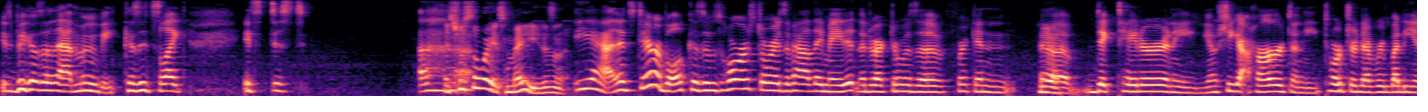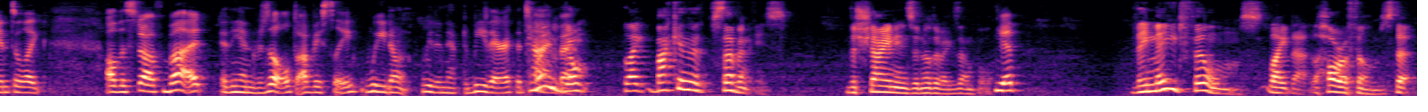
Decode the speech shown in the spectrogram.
it's because of that movie. Because it's like, it's just, It's just the way it's made, isn't it? yeah, and it's terrible because it was horror stories of how they made it. And the director was a freaking uh, Yeah. dictator, and he, you know, she got hurt, and he tortured everybody into like all the stuff. But in the end result, obviously, we don't, we didn't have to be there at the time. Kind of but don't like back in the seventies. The Shining's another example. yep, They made films like that, the horror films that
